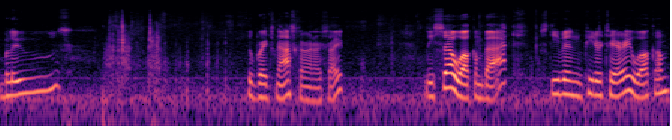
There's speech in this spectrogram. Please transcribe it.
Blues, who breaks NASCAR on our site. Lisa, welcome back. Stephen Peter Terry, welcome.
